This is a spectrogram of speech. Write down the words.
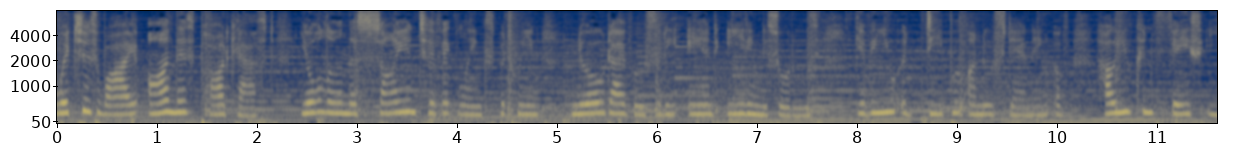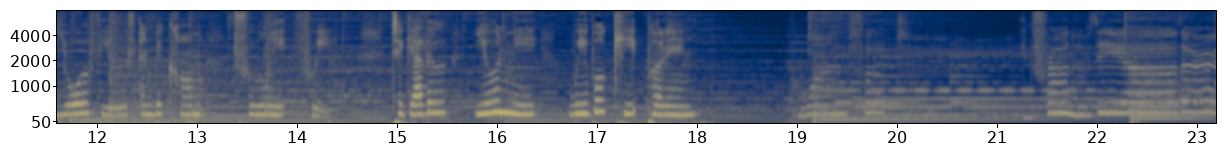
Which is why on this podcast, you'll learn the scientific links between neurodiversity and eating disorders, giving you a deeper understanding of how you can face your fears and become truly free. Together, you and me, we will keep putting one foot in front of the other.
